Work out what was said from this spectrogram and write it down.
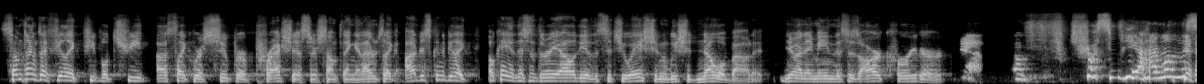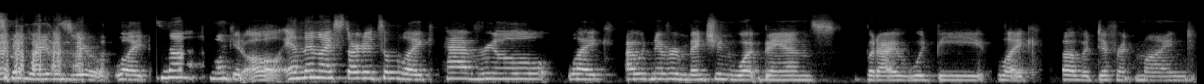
sometimes I feel like people treat us like we're super precious or something. And I'm just like, I'm just going to be like, okay, this is the reality of the situation. We should know about it. You know what I mean? This is our career. Oh, trust me, I'm on the same wave as you. Like, it's not punk at all. And then I started to like have real, like, I would never mention what bands, but I would be like of a different mind,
